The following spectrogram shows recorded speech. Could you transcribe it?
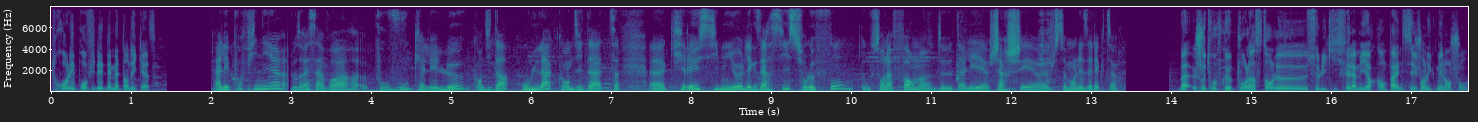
trop les profiler, de les mettre dans des cases. Allez, pour finir, je voudrais savoir pour vous quel est le candidat ou la candidate euh, qui réussit mieux l'exercice sur le fond ou sur la forme d'aller chercher euh, justement les électeurs? Bah, je trouve que pour l'instant, celui qui fait la meilleure campagne, c'est Jean-Luc Mélenchon,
